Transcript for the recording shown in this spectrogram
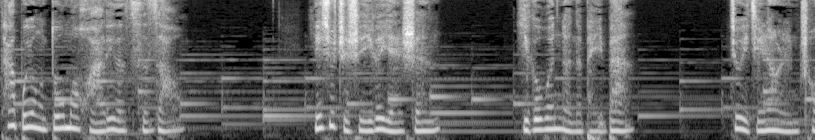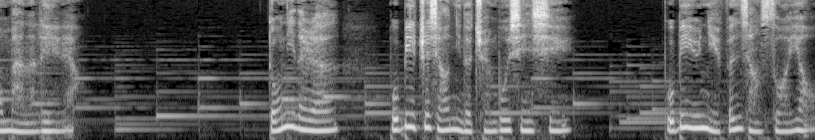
他不用多么华丽的辞藻，也许只是一个眼神，一个温暖的陪伴，就已经让人充满了力量。懂你的人，不必知晓你的全部信息，不必与你分享所有，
